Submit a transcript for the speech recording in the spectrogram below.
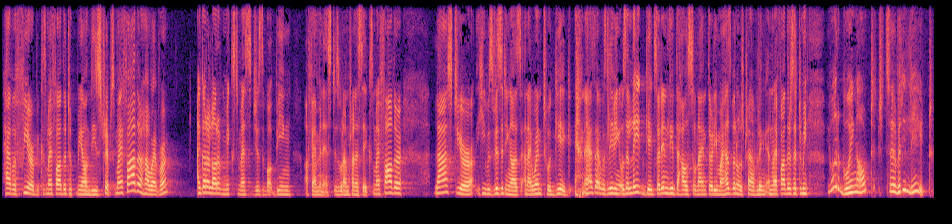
have a fear because my father took me on these trips. My father, however, I got a lot of mixed messages about being a feminist, is what I'm trying to say. Because my father, last year, he was visiting us, and I went to a gig. And as I was leaving, it was a late gig, so I didn't leave the house till 9:30. My husband was traveling, and my father said to me, "You are going out? It's uh, very late."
